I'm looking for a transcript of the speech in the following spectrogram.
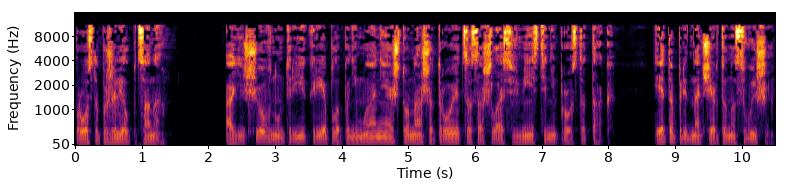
просто пожалел пацана. А еще внутри крепло понимание, что наша троица сошлась вместе не просто так. Это предначертано свыше.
